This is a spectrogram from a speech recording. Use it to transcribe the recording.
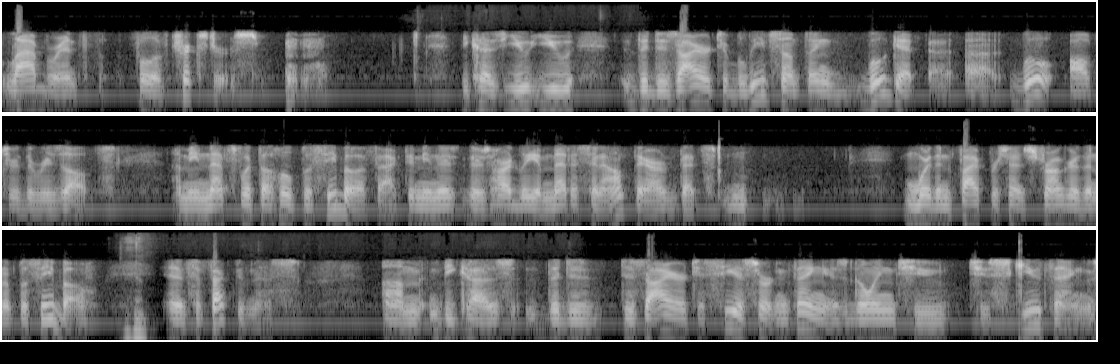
labyrinth full of tricksters. because you, you, the desire to believe something will get, uh, uh, will alter the results. I mean, that's what the whole placebo effect. I mean, there's there's hardly a medicine out there that's more than 5% stronger than a placebo yeah. in its effectiveness um, because the de- desire to see a certain thing is going to, to skew things.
